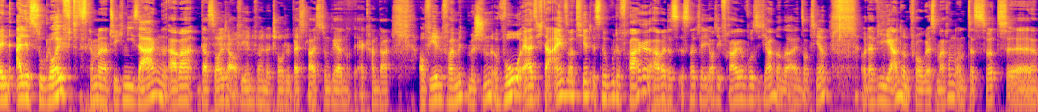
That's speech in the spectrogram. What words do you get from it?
wenn alles so läuft, das kann man natürlich nie sagen, aber das sollte auf jeden Fall eine Total Bestleistung werden und er kann da auf jeden Fall mitmischen. Wo er sich da einsortiert, ist eine gute Frage, aber das ist natürlich auch die Frage, wo sich die anderen einsortieren oder wie die anderen Progress machen und das wird, äh,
